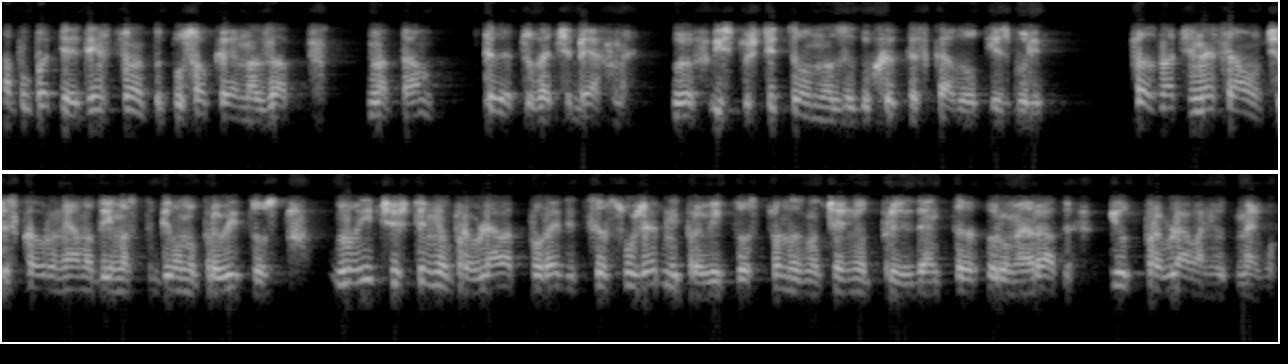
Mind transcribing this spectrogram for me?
а по пътя единствената посока е назад, на там, където вече бяхме, в изтощителна за духа каскада от избори. Това значи не само, че скоро няма да има стабилно правителство, но и че ще ни управляват поредица служебни правителства, назначени от президента Румен Радев и отправлявани от него.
